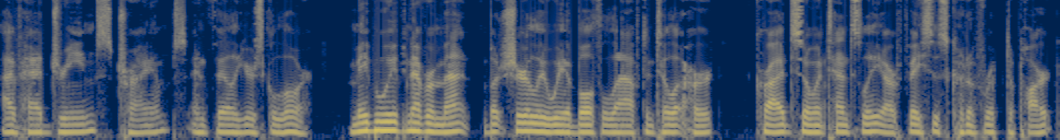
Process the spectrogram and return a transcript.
I've had dreams, triumphs, and failures galore. Maybe we've never met, but surely we have both laughed until it hurt, cried so intensely our faces could have ripped apart,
